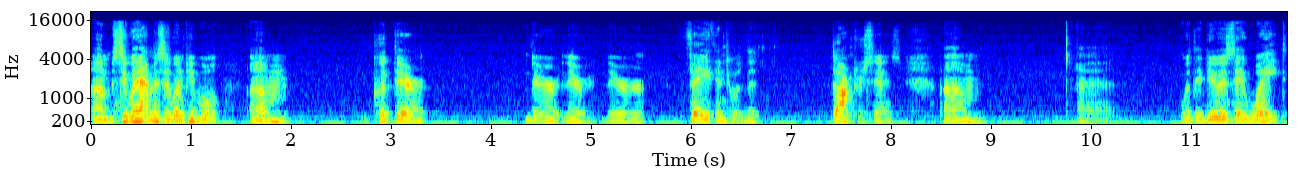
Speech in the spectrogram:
um, see what happens is when people um, put their their their their faith into what the doctor says, um, uh, what they do is they wait.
